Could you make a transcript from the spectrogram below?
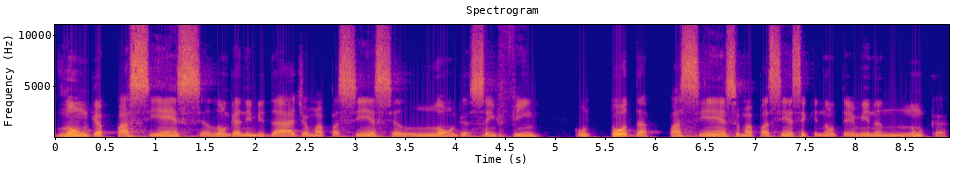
longa paciência, longanimidade é uma paciência longa, sem fim, com toda paciência, uma paciência que não termina nunca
